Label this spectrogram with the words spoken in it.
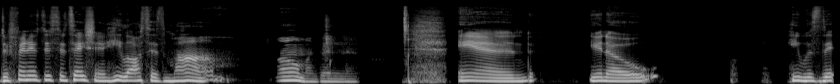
defend his dissertation, he lost his mom. Oh my goodness. and you know he was there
